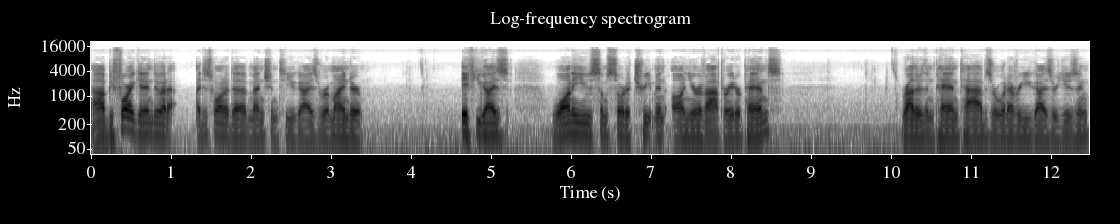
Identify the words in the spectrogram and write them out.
uh, before i get into it I just wanted to mention to you guys a reminder if you guys want to use some sort of treatment on your evaporator pans rather than pan tabs or whatever you guys are using,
